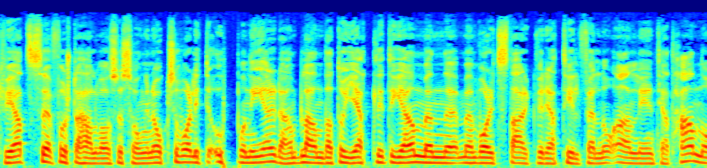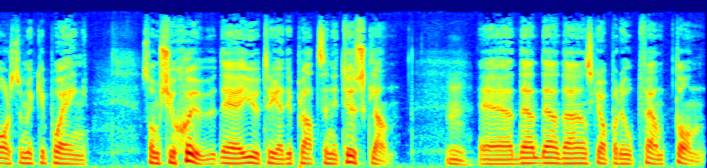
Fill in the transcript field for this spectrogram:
Kviats första halva av säsongen har också varit lite upp och ner. Där han blandat och gett lite grann men, men varit stark vid rätt tillfällen. Och anledningen till att han har så mycket poäng som 27 det är ju tredjeplatsen i Tyskland. Mm. Eh, där, där, han skrapade ihop 15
